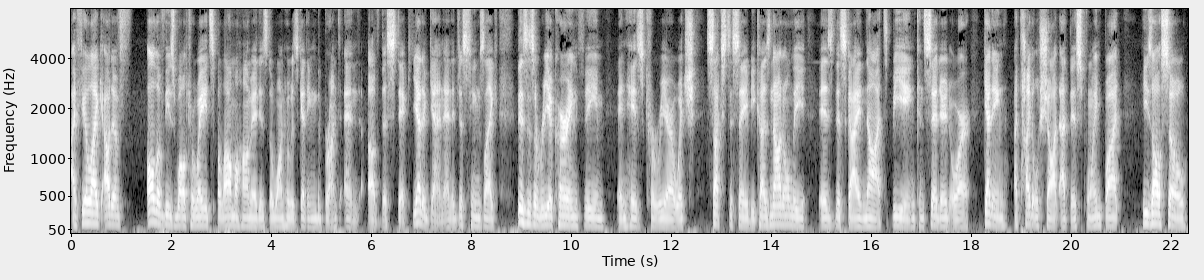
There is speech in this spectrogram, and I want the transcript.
I feel like out of all of these welterweights, Belal Muhammad is the one who is getting the brunt end of the stick yet again. And it just seems like this is a reoccurring theme in his career, which sucks to say because not only is this guy not being considered or getting a title shot at this point, but he's also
